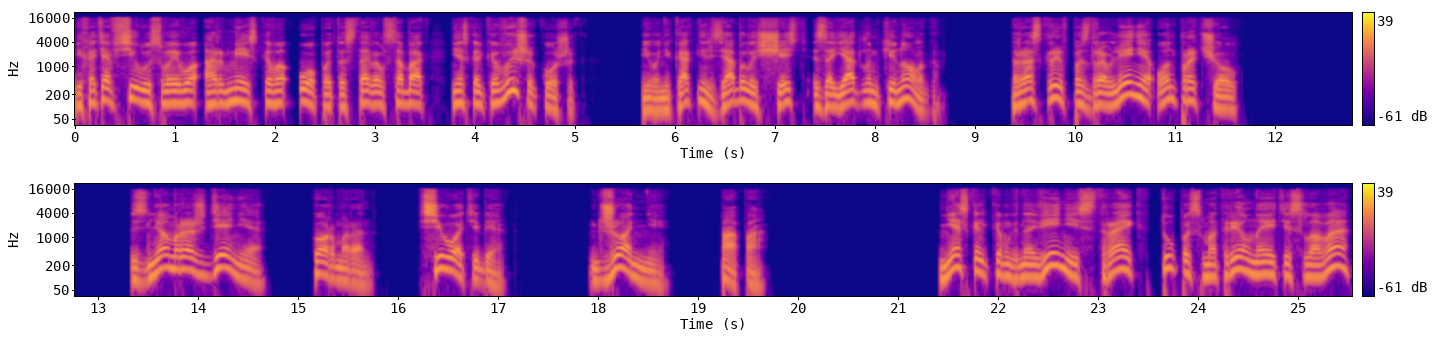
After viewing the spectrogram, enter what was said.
и хотя в силу своего армейского опыта ставил собак несколько выше кошек, его никак нельзя было счесть заядлым кинологом. Раскрыв поздравление, он прочел. «С днем рождения, Корморан! Всего тебе! Джонни, папа!» Несколько мгновений Страйк тупо смотрел на эти слова,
